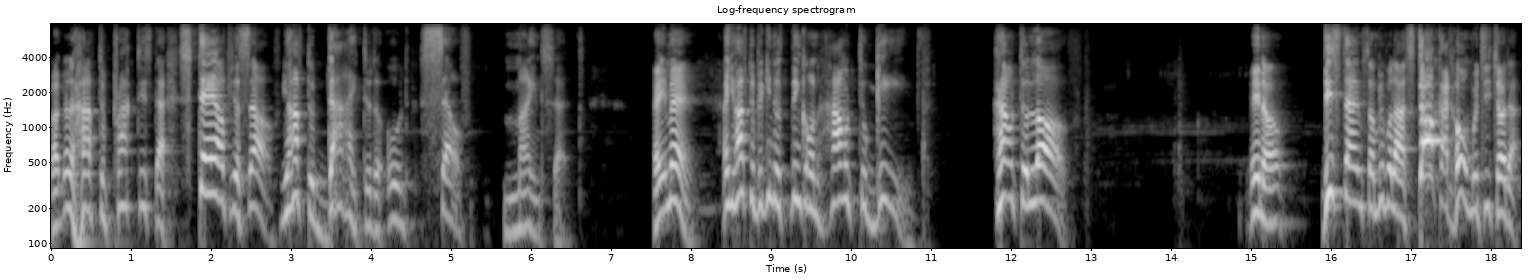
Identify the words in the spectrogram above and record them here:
We're going to have to practice that. Stay up yourself. You have to die to the old self mindset. Amen. And you have to begin to think on how to give, how to love. You know, this time some people are stuck at home with each other.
